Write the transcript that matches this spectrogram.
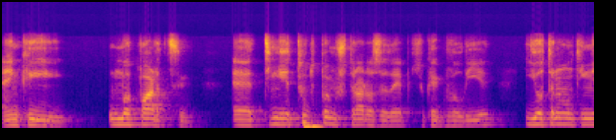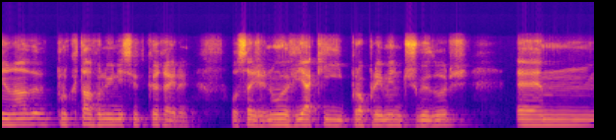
em que uma parte uh, tinha tudo para mostrar aos adeptos o que é que valia e outra não tinha nada porque estava no início de carreira. Ou seja, não havia aqui propriamente jogadores um,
